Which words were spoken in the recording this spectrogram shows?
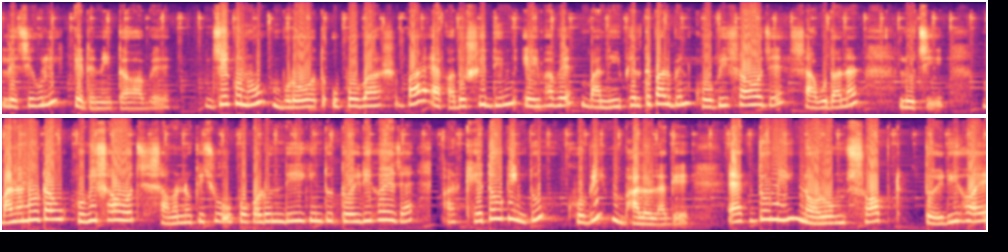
লেচিগুলি কেটে নিতে হবে। যে কোনো ব্রত, উপবাস বা একাদশীর দিন এইভাবে বানিয়ে ফেলতে পারবেন খুবই সহজে সাবুদানার লুচি। বানানোটাও খুবই সহজ, সামান্য কিছু উপকরণ দিয়েই কিন্তু তৈরি হয়ে যায় আর খেতেও কিন্তু খুবই ভালো লাগে। একদমই নরম, সফট তৈরি হয়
